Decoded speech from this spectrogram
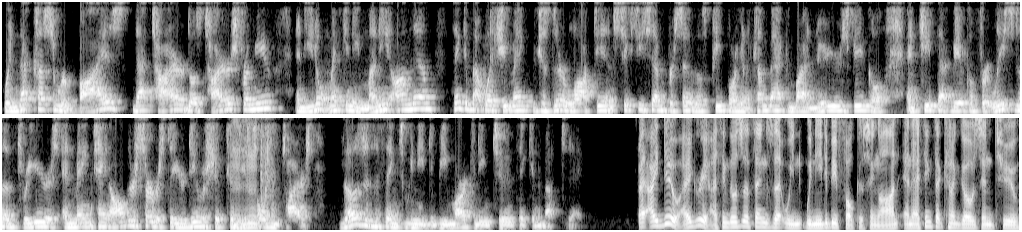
When that customer buys that tire, those tires from you, and you don't make any money on them, think about what you make because they're locked in. 67% of those people are going to come back and buy a New Year's vehicle and keep that vehicle for at least another three years and maintain all their service to your dealership because mm-hmm. you sold them tires. Those are the things we need to be marketing to and thinking about today. I, do. I agree. I think those are the things that we we need to be focusing on, and I think that kind of goes into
